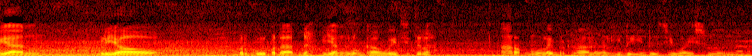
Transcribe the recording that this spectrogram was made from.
Kemudian beliau berguru pada Dahyang Logawe di situlah Arok mulai berkenalan dengan ide-ide Siwaisme Hmm.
